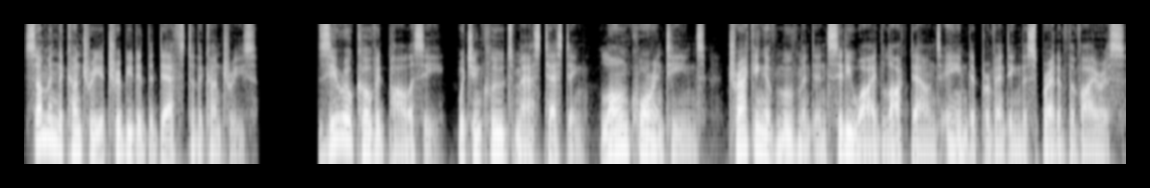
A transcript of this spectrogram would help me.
Some in the country attributed the deaths to the country's Zero COVID policy, which includes mass testing, long quarantines, tracking of movement, and citywide lockdowns aimed at preventing the spread of the virus.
